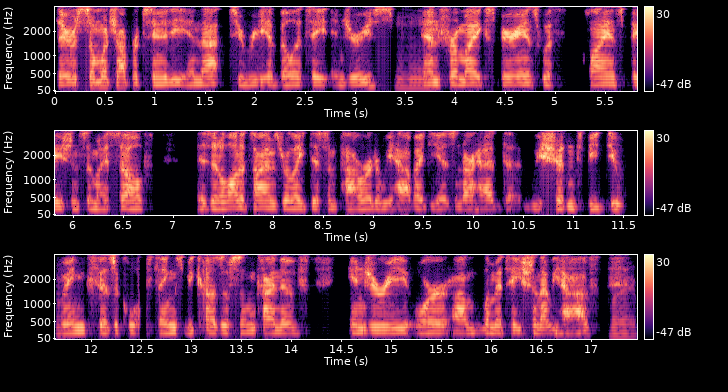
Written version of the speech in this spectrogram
there's so much opportunity in that to rehabilitate injuries. Mhm. And from my experience with clients, patients, and myself, is that a lot of times we're like disempowered or we have ideas in our head that we shouldn't be doing physical things because of some kind of injury or um, limitation that we have. right.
